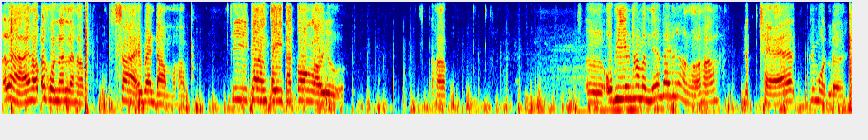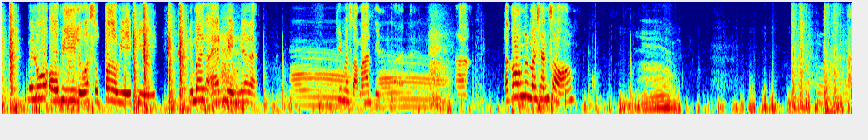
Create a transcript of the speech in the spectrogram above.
อะไรครับไอคนนั้นแหละครับ ใช่ไอแว่นดำครับ ที่กำลังตีตากล้องเราอยู่นะครับ เออโอพีมันทำแบบนี้ได้เรื่องเหรอฮะเดี๋ยวแฉให้หมดเลย ไม่รู้ว่าโอพีหรือว่าซูเปอร์วีไอพีหรือไม่ก็แอดมินเนี่ยแหละ ที่มันสามารถบินได้ อะตะกล้องขึ้นมาชั้นสองอืมนั่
